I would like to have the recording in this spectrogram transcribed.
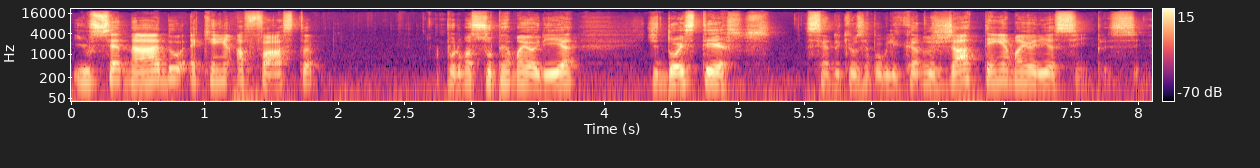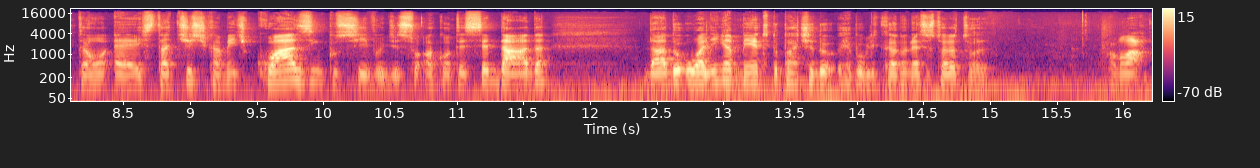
e o Senado é quem afasta por uma supermaioria de dois terços, sendo que os republicanos já têm a maioria simples. Então é estatisticamente quase impossível disso acontecer, dada, dado o alinhamento do Partido Republicano nessa história toda. Vamos lá.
